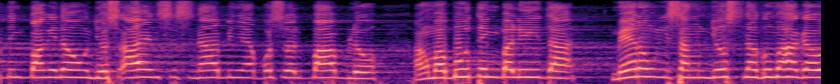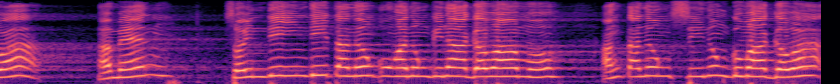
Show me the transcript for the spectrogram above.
ating Panginoong Diyos, ayon sa sinabi ni Apostol Pablo, ang mabuting balita, merong isang Diyos na gumagawa. Amen? So hindi hindi tanong kung anong ginagawa mo, ang tanong sinong gumagawa?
